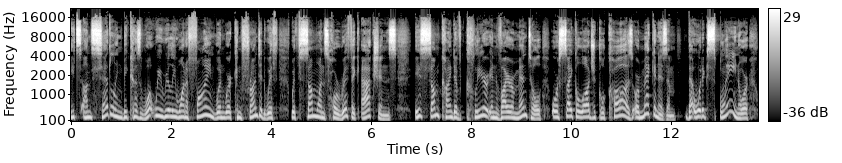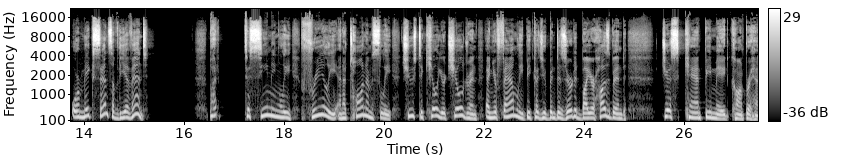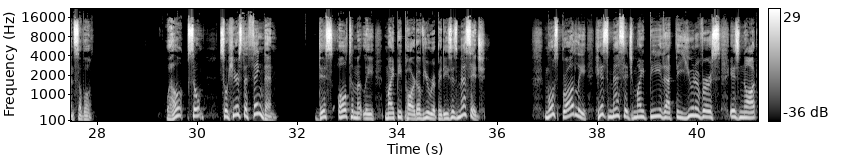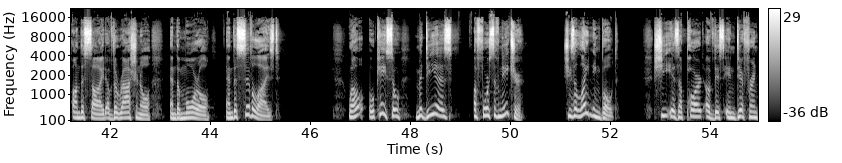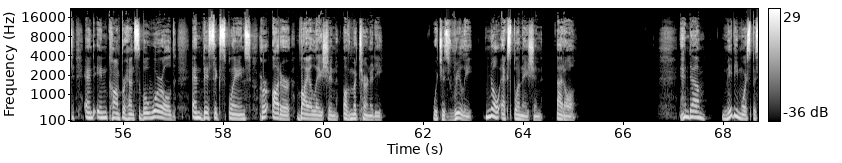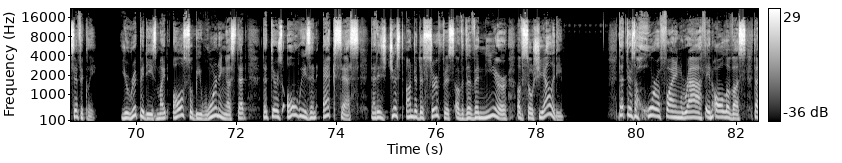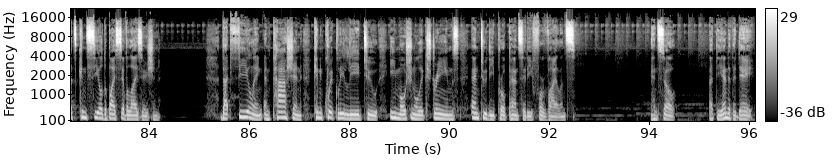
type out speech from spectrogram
It's unsettling because what we really want to find when we're confronted with, with someone's horrific actions is some kind of clear environmental or psychological cause or mechanism that would explain or, or make sense of the event. But to seemingly freely and autonomously choose to kill your children and your family because you've been deserted by your husband just can't be made comprehensible. Well, so so here's the thing then. This ultimately might be part of Euripides' message. Most broadly, his message might be that the universe is not on the side of the rational and the moral and the civilized. Well, okay, so Medea's a force of nature. She's a lightning bolt. She is a part of this indifferent and incomprehensible world, and this explains her utter violation of maternity, which is really no explanation at all. And um, maybe more specifically, Euripides might also be warning us that, that there's always an excess that is just under the surface of the veneer of sociality. That there's a horrifying wrath in all of us that's concealed by civilization. That feeling and passion can quickly lead to emotional extremes and to the propensity for violence. And so, at the end of the day,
